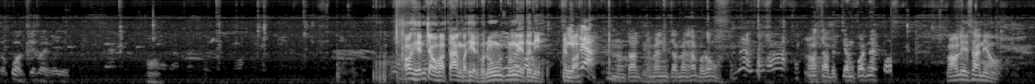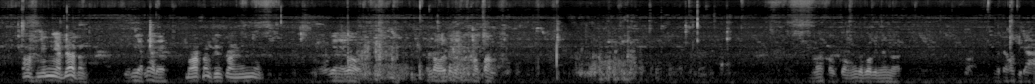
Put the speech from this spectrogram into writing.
ตัวพวกเก็บไว้ก็อยู่ เขาเห็นเจ้าหอดต่างประเทศพุ่นลุงลุงเล่ตัวนี้แม่นบ่น้ำตาลจะแม่นจะแม่นครับบ่ลงเรื่องจังว่าเอาจะไปเจียมก่อนนะเราเล่ซาแนวเอาเงียบๆเด้อบังเงียบเนี่ยเลยบ่ต้องถือกล่องเงียบเรียกให้เราเราเป็นอย่างเขาฟังแล้วเขากล่องก็บ่เป็นนั่นหรอกมันจะเขาสีดา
